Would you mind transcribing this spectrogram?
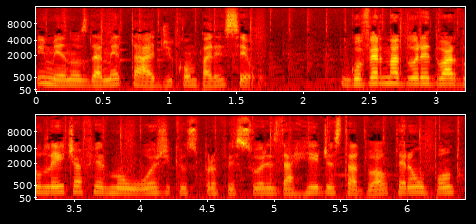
e menos da metade compareceu. O governador Eduardo Leite afirmou hoje que os professores da rede estadual terão o um ponto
